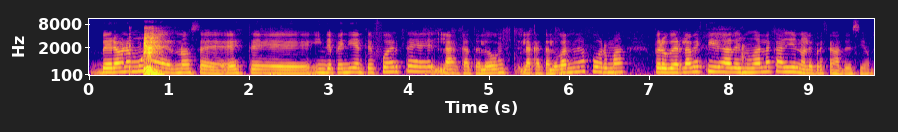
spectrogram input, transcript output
ver a una mujer, no sé, este, independiente, fuerte, la catalogan, la catalogan de una forma, pero verla vestida desnuda en la calle no le prestan atención.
